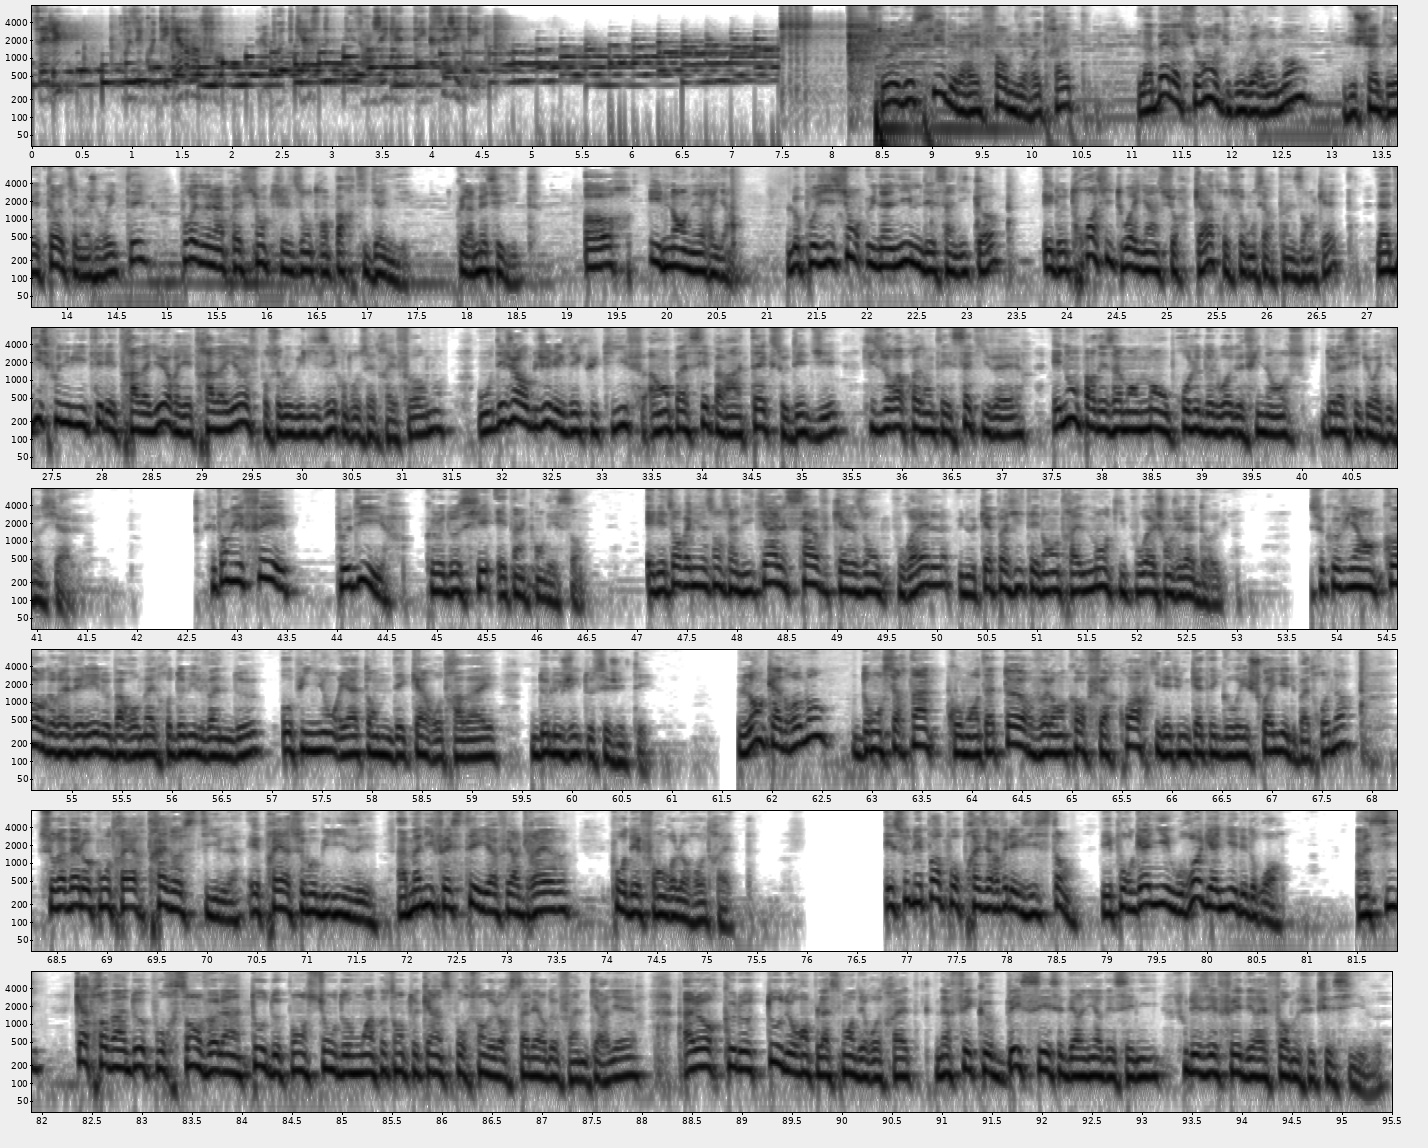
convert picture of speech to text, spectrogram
Salut, vous écoutez Cadre Info, le podcast des ingés Cadtech CGT. Sur le dossier de la réforme des retraites, la belle assurance du gouvernement, du chef de l'État et de sa majorité, pourrait donner l'impression qu'ils ont en partie gagné, que la messe est dite. Or, il n'en est rien. L'opposition unanime des syndicats, et de trois citoyens sur quatre selon certaines enquêtes, la disponibilité des travailleurs et des travailleuses pour se mobiliser contre cette réforme ont déjà obligé l'exécutif à en passer par un texte dédié qui sera présenté cet hiver et non par des amendements au projet de loi de finances de la sécurité sociale. C'est en effet peu dire que le dossier est incandescent. Et les organisations syndicales savent qu'elles ont pour elles une capacité d'entraînement qui pourrait changer la donne ce que vient encore de révéler le baromètre 2022, opinion et attente d'écart au travail de de CGT. L'encadrement, dont certains commentateurs veulent encore faire croire qu'il est une catégorie choyée du patronat, se révèle au contraire très hostile et prêt à se mobiliser, à manifester et à faire grève pour défendre leur retraite. Et ce n'est pas pour préserver l'existant, mais pour gagner ou regagner des droits. Ainsi, 82% veulent un taux de pension d'au moins 75% de leur salaire de fin de carrière, alors que le taux de remplacement des retraites n'a fait que baisser ces dernières décennies sous les effets des réformes successives.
